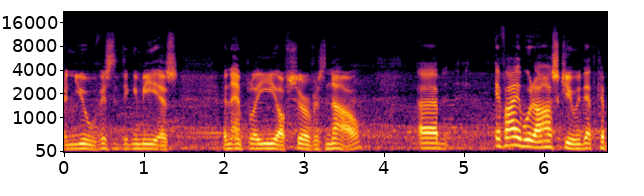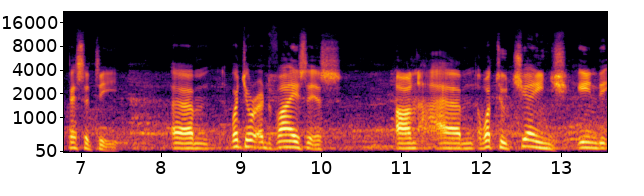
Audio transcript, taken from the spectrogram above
and you visiting me as an employee of ServiceNow. Um, if I would ask you in that capacity, um, what your advice is on um, what to change in the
